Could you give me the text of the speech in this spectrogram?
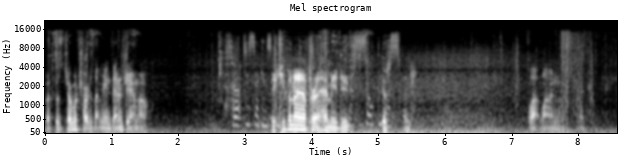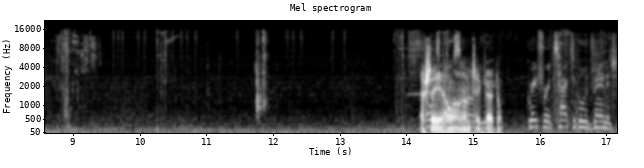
But if there's turbocharger, that means energy ammo. Hey, keep an eye out for a hemi, dude. You're so Yes, close. fine. Flatline. Actually, hold on, I'm gonna take that. Don't. Great for a tactical advantage.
